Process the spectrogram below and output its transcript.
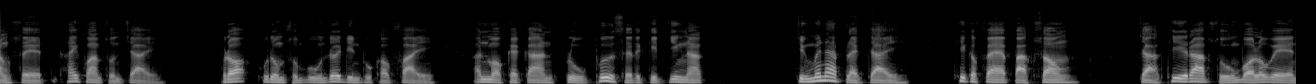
รั่งเศสให้ความสนใจ เพราะอุดมสมบูรณ์ด้วยดินภูเขาไฟ อันเหมาะแก่การปลูกพืชเศรษฐกิจยิ่งนัก จึงไม่น่าแปลกใจ ที่กาแฟปากซอง จากที่ราบสูงบริเวณ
